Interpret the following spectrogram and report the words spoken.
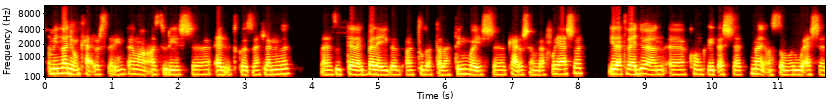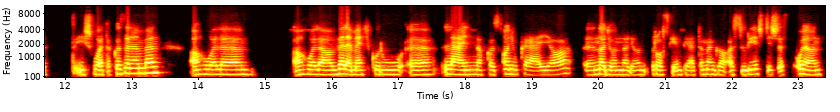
ami nagyon káros szerintem a, a szülés előtt közvetlenül, mert ez úgy tényleg beleig a, a tudatalattinkba, és károsan befolyásol, illetve egy olyan konkrét eset, nagyon szomorú eset is volt a közelemben, ahol, ahol a velem egykorú lánynak az anyukája nagyon-nagyon rosszként élte meg a, a szülést, és ezt olyan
